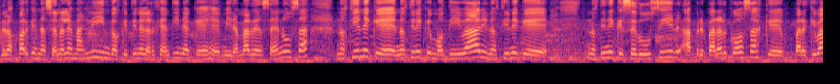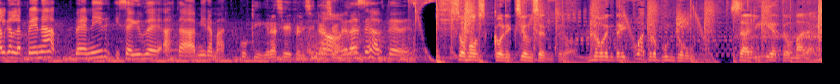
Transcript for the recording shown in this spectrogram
de los parques nacionales más lindos que tiene la Argentina, que es eh, Miramar de Encenusa, nos tiene que, nos tiene que motivar y nos tiene que, nos tiene que seducir a preparar cosas que, para que valgan la pena venir y seguir de, hasta Miramar. Cookie, gracias y felicitaciones. No, gracias a ustedes. Somos Conexión Centro 94.1. Salí a tomar aire.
